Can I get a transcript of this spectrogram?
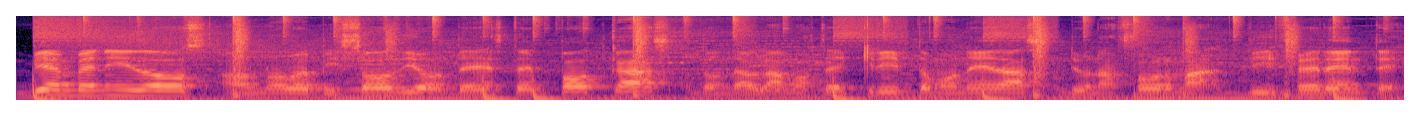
Bienvenidos a un nuevo episodio de este podcast donde hablamos de criptomonedas de una forma diferente.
